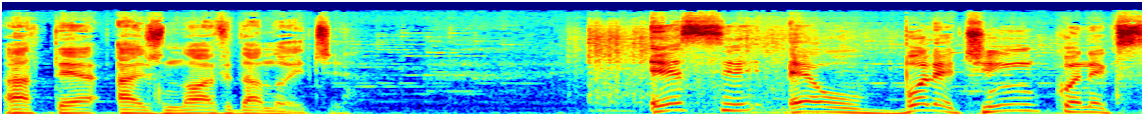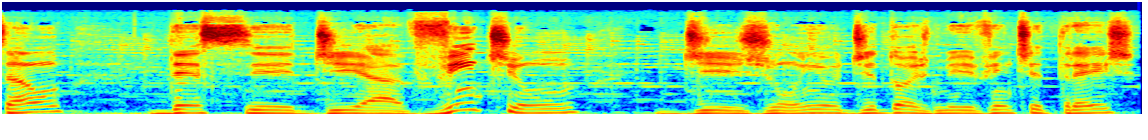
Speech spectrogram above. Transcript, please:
até as nove da noite. Esse é o Boletim Conexão desse dia 21 de junho de 2023,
